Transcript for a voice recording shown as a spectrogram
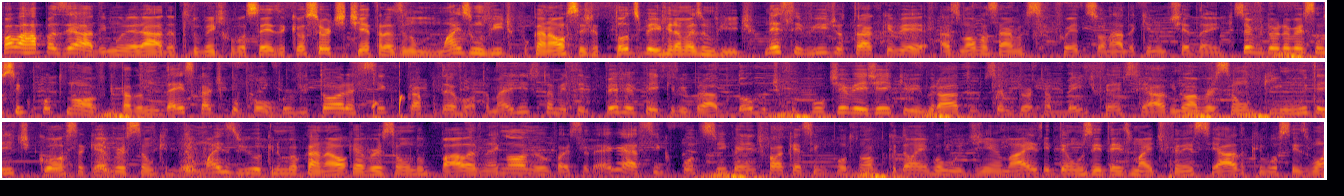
Fala rapaziada e mulherada, tudo bem com vocês? Aqui é o Sr. Titi trazendo mais um vídeo pro canal, seja todos bem-vindos a mais um vídeo. Nesse vídeo eu trago que ver as novas armas que foi adicionada aqui no Tietank. Servidor da versão 5.9, que tá dando 10k de cupom por vitória, 5k por derrota. Mas a gente também tem PVP equilibrado, dobro de cupom, GVG equilibrado, o servidor tá bem diferenciado. Então uma versão que muita gente gosta, que é a versão que deu mais view aqui no meu canal, que é a versão do Palace, né? Não, meu parceiro, é 5.5, a gente fala que é 5.9 porque dá uma evoluidinha mais e tem uns itens mais diferenciados que vocês vão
